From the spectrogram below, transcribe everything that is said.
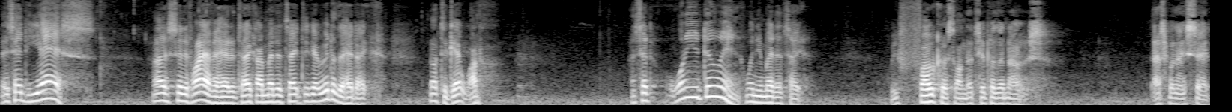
They said, yes. And I said, if I have a headache, I meditate to get rid of the headache, not to get one. I said, what are you doing when you meditate? We focus on the tip of the nose. That's what they said.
